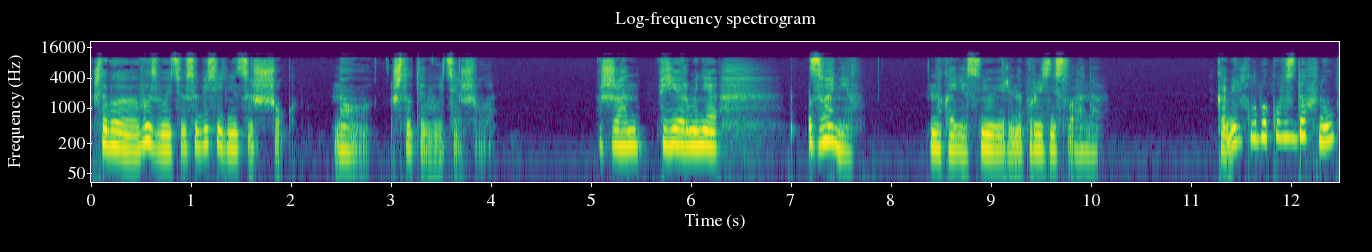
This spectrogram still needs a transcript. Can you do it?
чтобы вызвать у собеседницы шок. Но что-то его удерживало. «Жан-Пьер мне звонил», — наконец неуверенно произнесла она. Камиль глубоко вздохнул.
